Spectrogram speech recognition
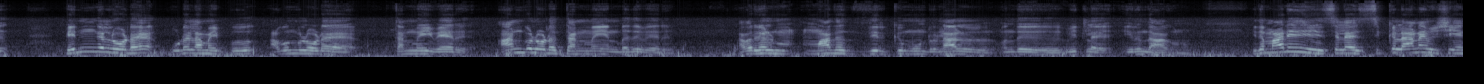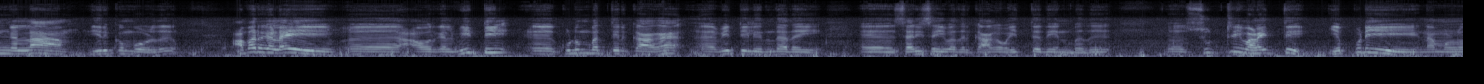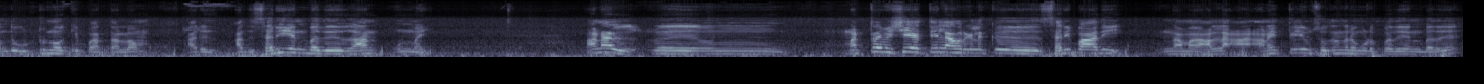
பெண்களோட உடல் அமைப்பு அவங்களோட தன்மை வேறு. ஆண்களோட தன்மை என்பது வேறு. அவர்கள் மாதத்திற்கு மூன்று நாள் வந்து வீட்டில் இருந்து ஆகணும் இது மாதிரி சில சிக்கலான விஷயங்கள்லாம் இருக்கும்பொழுது அவர்களை அவர்கள் வீட்டில் குடும்பத்திற்காக வீட்டில் இருந்து அதை சரி செய்வதற்காக வைத்தது என்பது சுற்றி வளைத்து எப்படி நம்ம வந்து உற்று நோக்கி பார்த்தாலும் அது அது சரி என்பது தான் உண்மை. ஆனால் மற்ற விஷயத்தில் அவர்களுக்கு சரிபாதி நம்ம அல்ல அனைத்திலையும் அனைத்திலும் சுதந்திரம் கொடுப்பது என்பது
